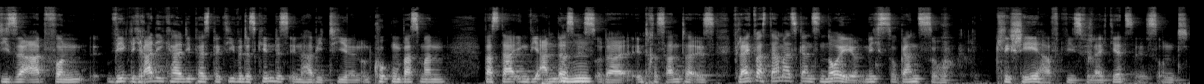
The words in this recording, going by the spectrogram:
diese Art von wirklich radikal die Perspektive des Kindes inhabitieren und gucken, was man, was da irgendwie anders mhm. ist oder interessanter ist. Vielleicht war es damals ganz neu und nicht so ganz so klischeehaft, wie es vielleicht jetzt ist. Und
